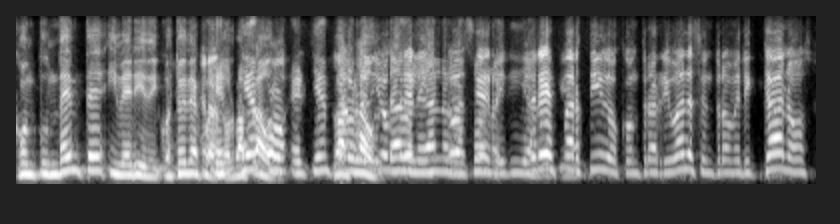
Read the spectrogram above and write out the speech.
contundente y verídico. Estoy de acuerdo, El lo aplaudo. tiempo, el tiempo Lo los resultados le dan la razón hoy día. Tres partidos contra rivales centroamericanos,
